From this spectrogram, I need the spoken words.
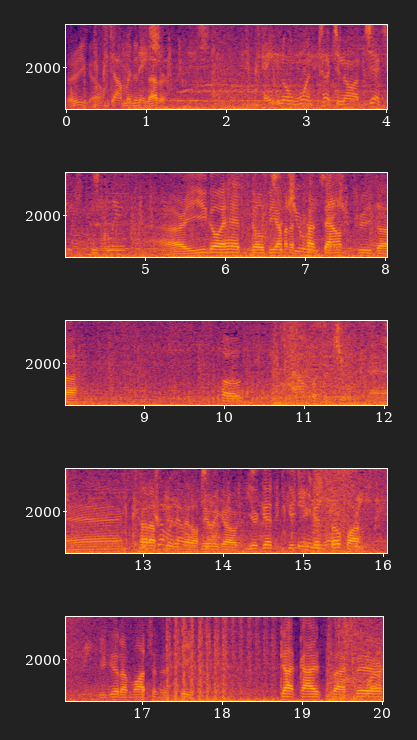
There you go. Even Domination. better. Ain't no one touching our objective. We clear? All right, you go ahead and go B. I'm gonna cut and down through the post Alpha secure. and cut up through the middle. Here we go. You're good. You're, good so far. You're good. I'm watching this C. Got guys back there.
